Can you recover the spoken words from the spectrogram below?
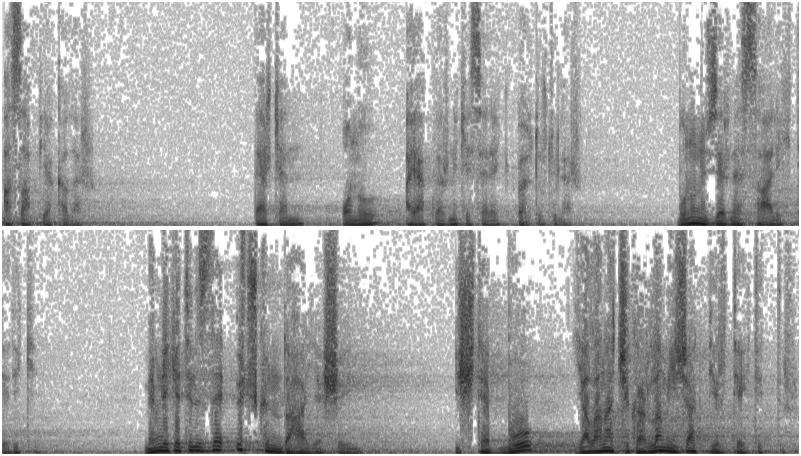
azap yakalar. Derken onu ayaklarını keserek öldürdüler. Bunun üzerine Salih dedi ki, memleketinizde üç gün daha yaşayın. İşte bu yalana çıkarılamayacak bir tehdittir.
